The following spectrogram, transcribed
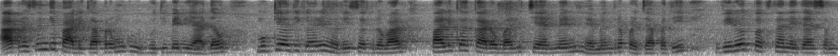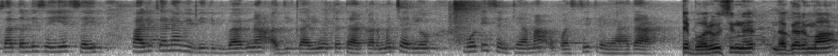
આ પ્રસંગે પાલિકા પ્રમુખ વિભૂતિબેન યાદવ, મુખ્ય અધિકારી હરીશ અગ્રવાલ, પાલિકા કારોબારી ચેરમેન હેમેન્દ્ર પ્રજાપતિ, વિરોધ પક્ષના નેતા શમસાદ અલી સૈયદ સહિત પાલિકાના વિવિધ વિભાગના અધિકારીઓ તથા કર્મચારીઓ મોટી સંખ્યામાં ઉપસ્થિત રહ્યા હતા. ભરૂચ નગરમાં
